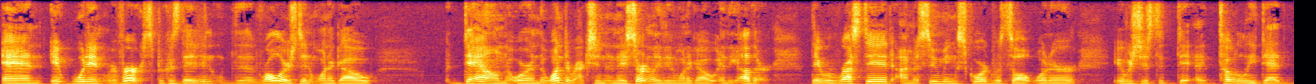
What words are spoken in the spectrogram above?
And it wouldn't reverse because they didn't the rollers didn't want to go down or in the one direction and they certainly didn't want to go in the other. They were rusted, I'm assuming scored with salt water. It was just a, de- a totally dead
